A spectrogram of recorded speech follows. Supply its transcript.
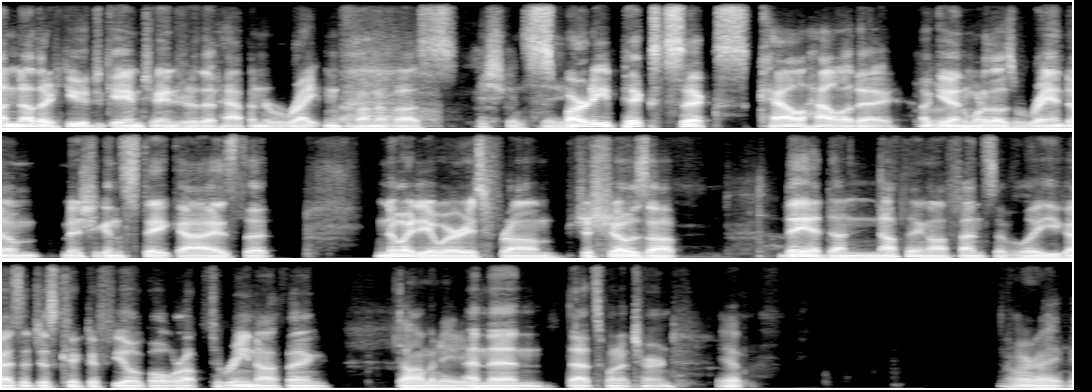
Another huge game changer that happened right in front of us. Michigan State. Sparty pick six, Cal Haladay. Again, Mm. one of those random Michigan State guys that no idea where he's from, just shows up. They had done nothing offensively. You guys had just kicked a field goal. We're up three nothing, dominated. and then that's when it turned. Yep. All right,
